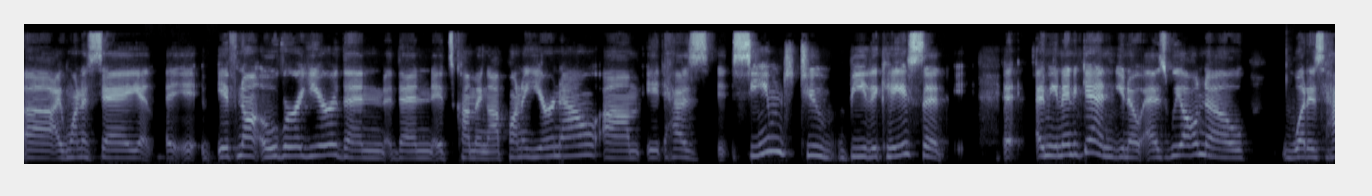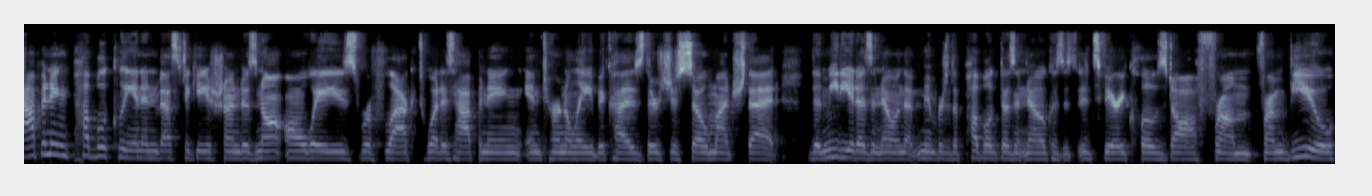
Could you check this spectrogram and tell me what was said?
uh, I want to say, if not over a year, then then it's coming up on a year now. Um, it has it seemed to be the case that, I mean, and again, you know, as we all know, what is happening publicly in investigation does not always reflect what is happening internally because there's just so much that the media doesn't know and that members of the public doesn't know because it's, it's very closed off from from view.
